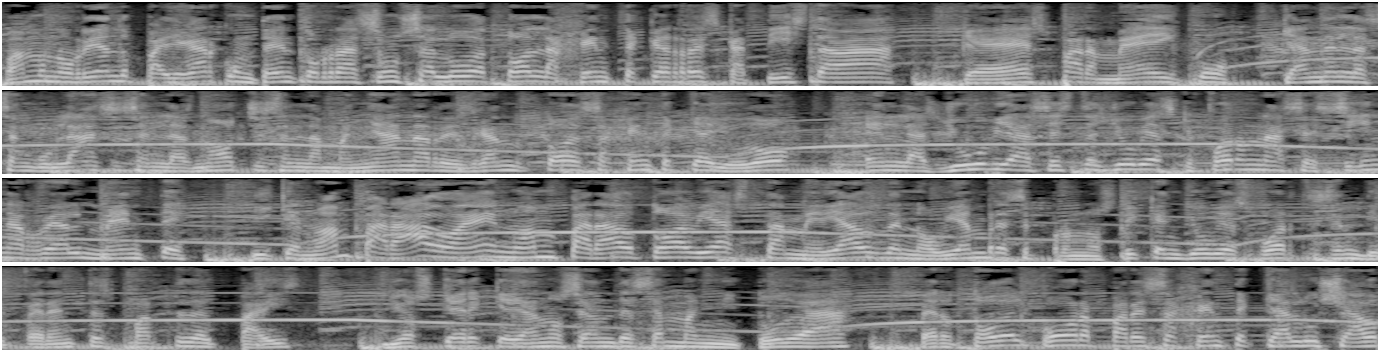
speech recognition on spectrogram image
vámonos riendo para llegar contentos, raza. Un saludo a toda la gente que es rescatista, que es paramédico, que anda en las ambulancias en las noches, en la mañana, arriesgando toda esa gente que ayudó en las lluvias, estas lluvias que fueron asesinas realmente y que no han parado, ¿eh? No han parado todavía hasta mediados de noviembre se pronostican lluvias fuertes en diferentes partes del país. Dios quiere que ya no sean de esa magnitud, ¿eh? Pero todo el cobra para esa gente que ha luchado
